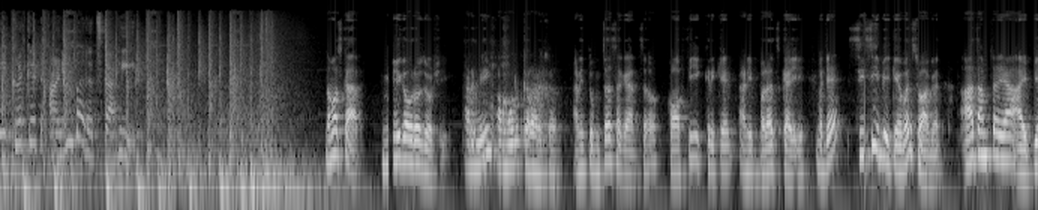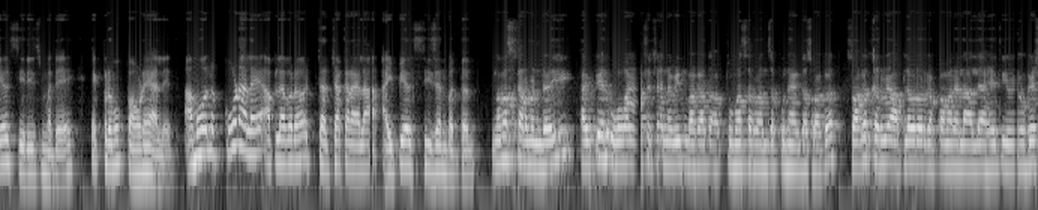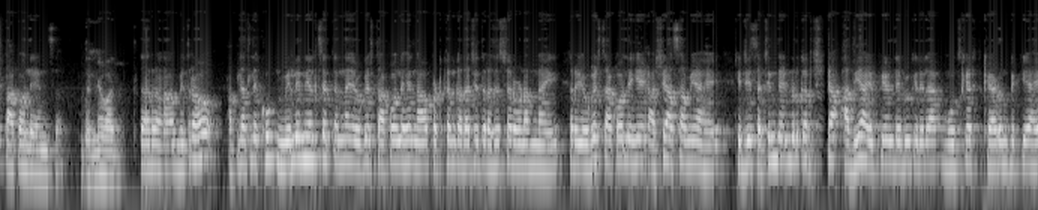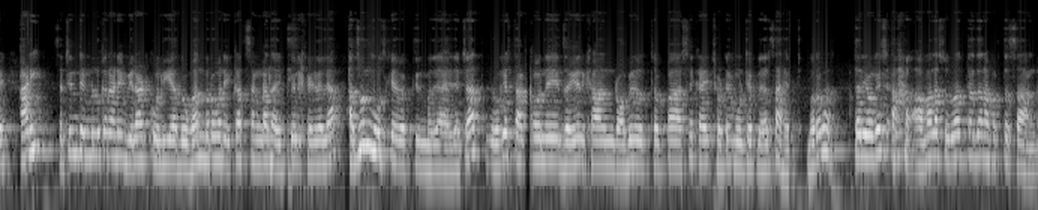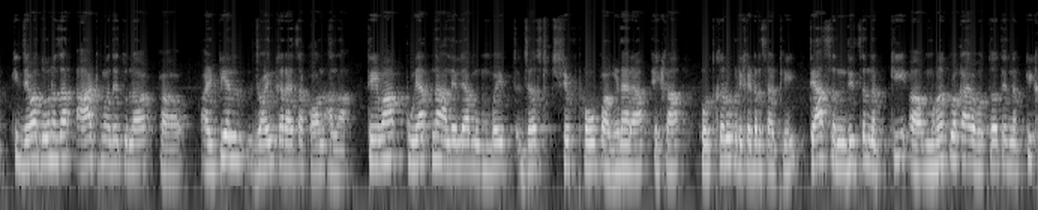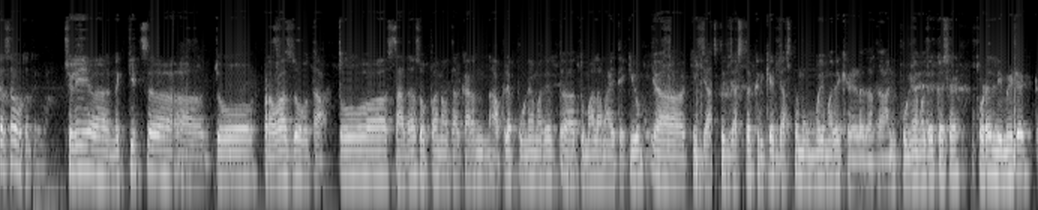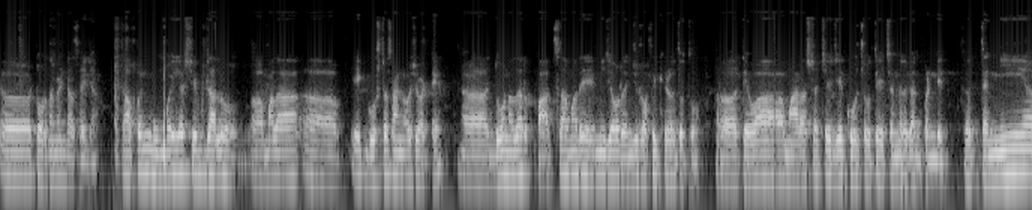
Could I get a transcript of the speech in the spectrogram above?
Cricket आणि बरच काही. नमस्कार मी गौरव जोशी. आणि मी अमोल कराडकर. आणि तुमचं सगळ्यांचं कॉफी क्रिकेट आणि बरंच काही म्हणजे सीसीबी केवर स्वागत. आज आमच्या या आय पी एल सिरीजमध्ये एक प्रमुख पाहुणे आलेत. अमोल कोण आलंय आपल्याबरोबर चर्चा करायला आय पी एल सीझनबद्दल? नमस्कार मंडळी आय पी एल ओवाच्या नवीन भागात तुम्हा सर्वांचं पुन्हा एकदा स्वागत. स्वागत करूया आपल्याबरोबर गप्पा मारायला आले आहेत योगेश ताकवले यांचं. धन्यवाद. तर मित्र हो आपल्यातले खूप मिलेनियल्स आहेत त्यांना योगेश ताकवले हे नाव पटकन कदाचित रजिस्टर होणार नाही. तर योगेश ताकवले ही एक अशी आसामी आहे की जी सचिन तेंडुलकरच्या आधी आयपीएल डेब्यू केलेल्या मोजक्या खेळाडूंपैकी आहे. आणि सचिन तेंडुलकर आणि विराट कोहली या दोघांबरोबर एकाच संघात आयपीएल खेळलेल्या अजून मोजक्या व्यक्तींमध्ये आहे ज्याच्यात योगेश ताकवले झहीर खान रॉबिन उत्तप्पा असे काही छोटे मोठे प्लेयर्स आहेत. बरोबर? तर योगेश आम्हाला सुरुवात करताना फक्त सांग की जेव्हा दोन हजार आठमध्ये तुला आय पी एल जॉईन करायचा कॉल आला तेव्हा पुण्यातनं आलेल्या मुंबईत जस्ट शिफ्ट होऊ बघणाऱ्या एका होतकरू क्रिकेटरसाठी त्या संधीचं नक्की महत्त्व काय होतं ते नक्की कसं होतं तेव्हा? ऍक्च्युली नक्कीच जो प्रवास जो होता तो साधा सोपा नव्हता. कारण आपल्या पुण्यामध्ये तुम्हाला माहिती आहे की की जास्तीत जास्त क्रिकेट जास्त मुंबईमध्ये खेळलं जातं. आणि पुण्यामध्ये कसे थोड्या लिमिटेड टुर्नामेंट असायच्या. आपण मुंबईला शिफ्ट झालो. मला एक गोष्ट सांगावीशी वाटते. दोन हजार पाच मध्ये मी जेव्हा रणजी ट्रॉफी खेळत होतो तेव्हा महाराष्ट्राचे जे कोच होते चंद्रकांत पंडित तर त्यांनी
